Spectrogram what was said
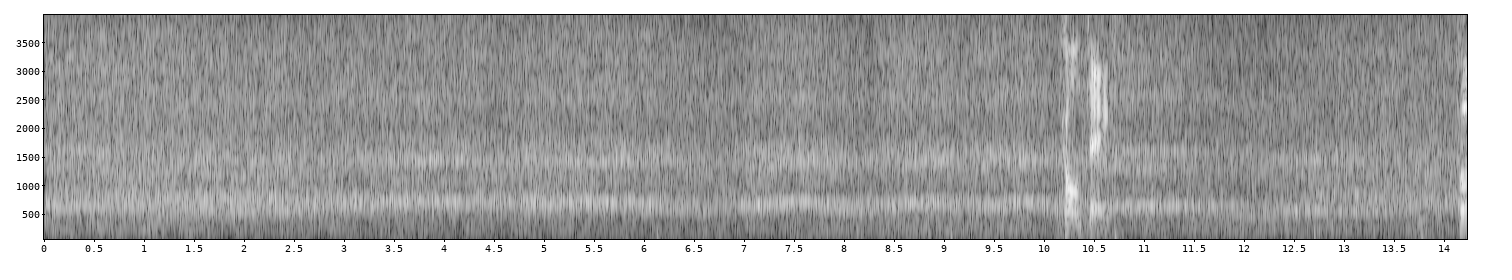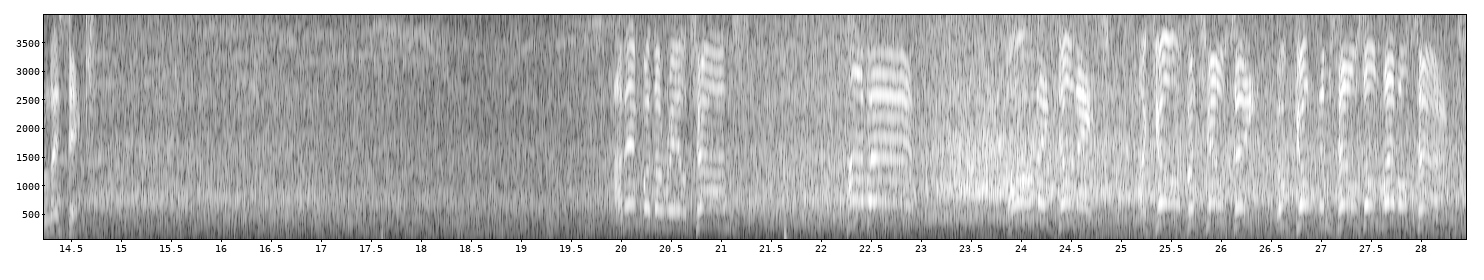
Kanté. Pulisic. And in with a real chance. Havertz! Oh, they've done it! A goal for Chelsea, who've got themselves on level terms.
